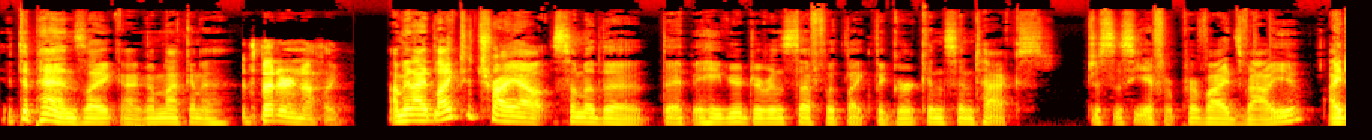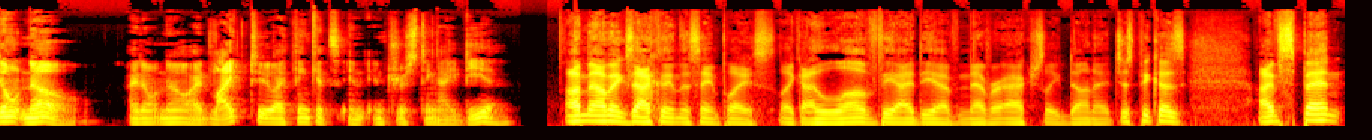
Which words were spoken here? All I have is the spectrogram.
It depends. Like, I'm not going to. it's better than nothing. I mean, I'd like to try out some of the, the behavior driven stuff with like the Gherkin syntax just to see if it provides value. I don't know. I don't know. I'd like to. I think it's an interesting idea. I'm I'm exactly in the same place. Like I love the idea. I've never actually done it, just because I've spent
